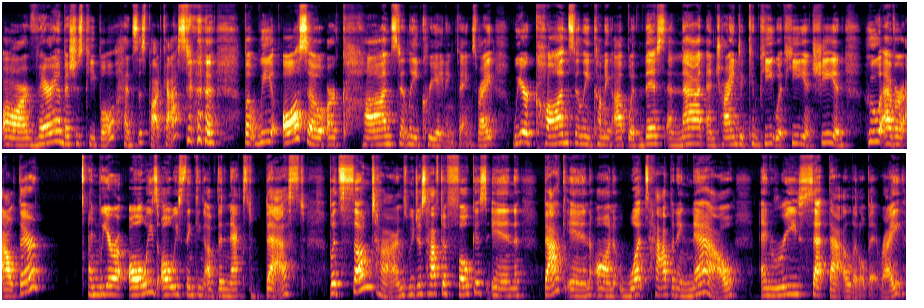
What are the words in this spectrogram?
are very ambitious people, hence this podcast, but we also are constantly creating things, right? We are constantly coming up with this and that and trying to compete with he and she and whoever out there. And we are always, always thinking of the next best. But sometimes we just have to focus in, back in on what's happening now and reset that a little bit, right?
